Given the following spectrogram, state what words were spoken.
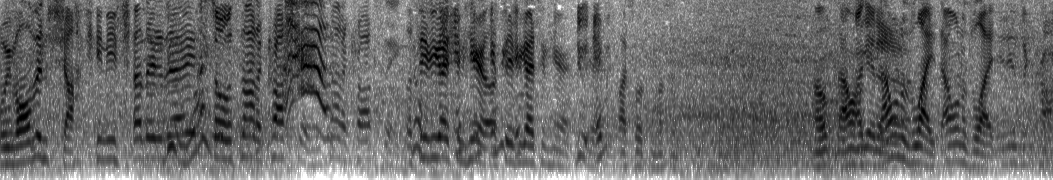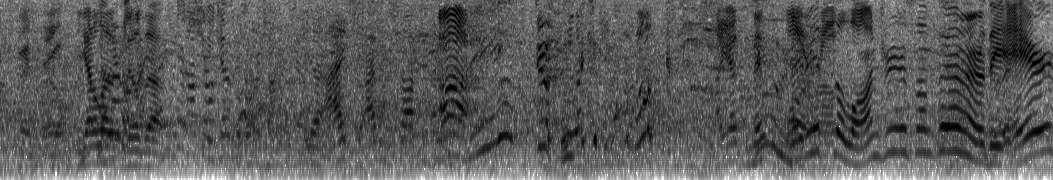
Ow. We've all been shocking each other today. So it's not a Crocs thing. It's not a Crocs thing. Let's see if you guys can hear it. Let's see if you guys can hear it. Dude, every- Watch, listen, listen. Oh, that one, Okay, no, that no, one no. was light. That one was light. It is a Crocs thing, bro. You gotta let it build up. Yeah, I, I've been shocking. Ah, dude, what the fuck? I guess it's Maybe, maybe it's the laundry or something, or the air.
